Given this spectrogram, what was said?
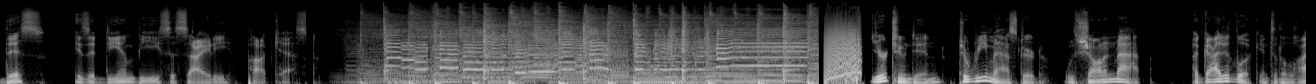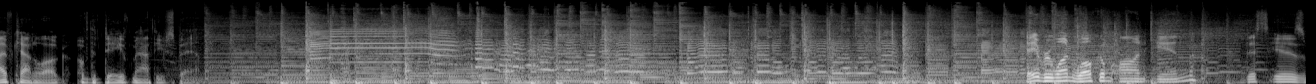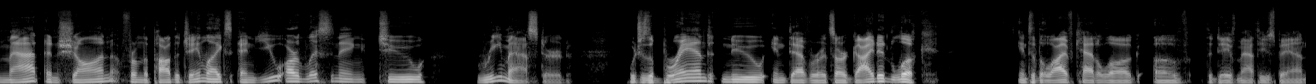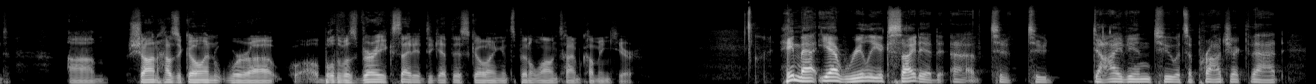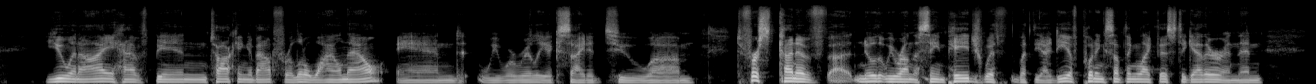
This is a DMB Society podcast. You're tuned in to Remastered with Shawn and Matt, a guided look into the live catalog of the Dave Matthews Band. Hey everyone, welcome on in. This is Matt and Shawn from the pod that Jane likes, and you are listening to Remastered, which is a brand new endeavor. It's our guided look into the live catalog of the Dave Matthews Band. Um, Shawn, how's it going? We're uh, both of us very excited to get this going. It's been a long time coming here. Hey Matt, yeah, really excited uh, to to dive into. It's a project that you and I have been talking about for a little while now, and we were really excited to um, to first kind of uh, know that we were on the same page with with the idea of putting something like this together, and then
